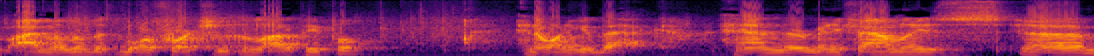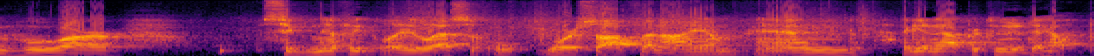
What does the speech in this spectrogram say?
I'm a little bit more fortunate than a lot of people, and I want to give back. And there are many families um, who are significantly less worse off than I am, and I get an opportunity to help.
